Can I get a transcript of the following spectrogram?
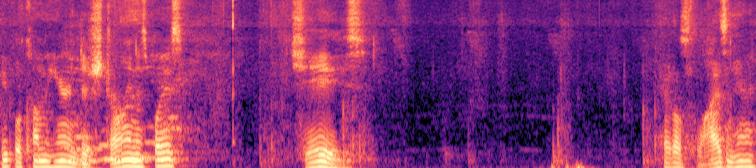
People coming here and destroying this place. Jeez. Hear those flies in here?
